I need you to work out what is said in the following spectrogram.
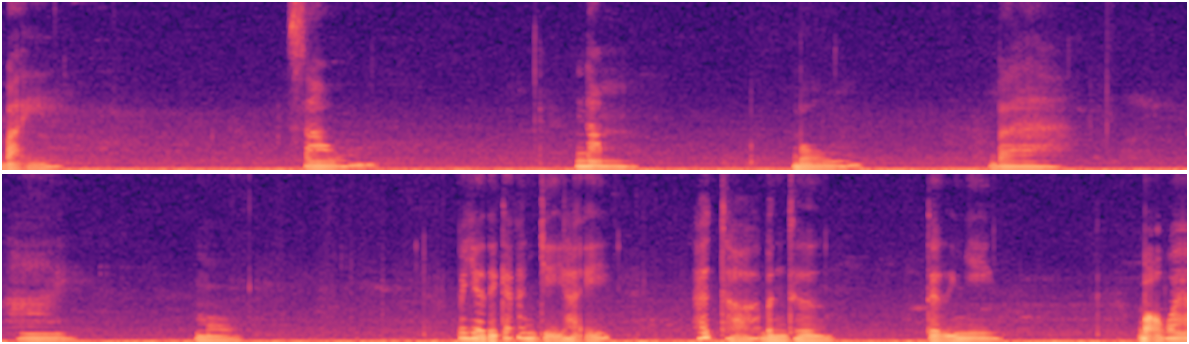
7 sáu, năm, bốn, ba, hai, một. Bây giờ thì các anh chị hãy hít thở bình thường, tự nhiên, bỏ qua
